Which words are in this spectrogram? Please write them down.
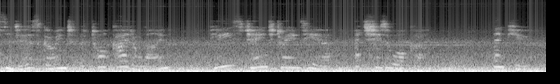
passengers going to the Tokaido line, please change trains here at Shizuoka. Thank you.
